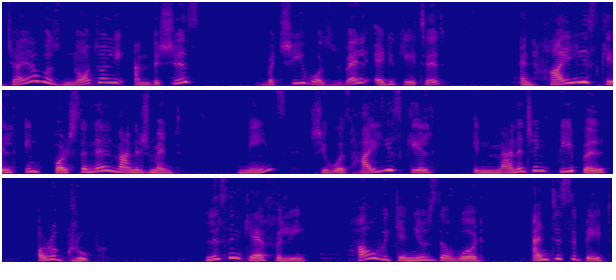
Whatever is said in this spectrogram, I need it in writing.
Jaya was not only ambitious, but she was well educated and highly skilled in personnel management. Means she was highly skilled in managing people or a group. Listen carefully how we can use the word anticipate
